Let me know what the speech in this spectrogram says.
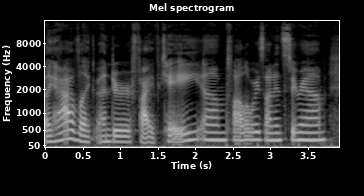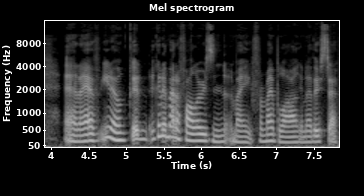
I have like under 5k um, followers on Instagram and I have you know good a good amount of followers in my for my blog and other stuff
